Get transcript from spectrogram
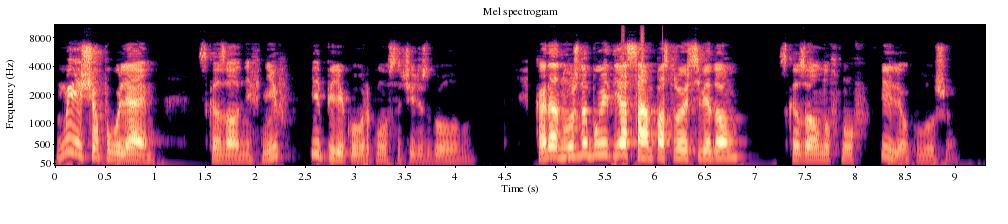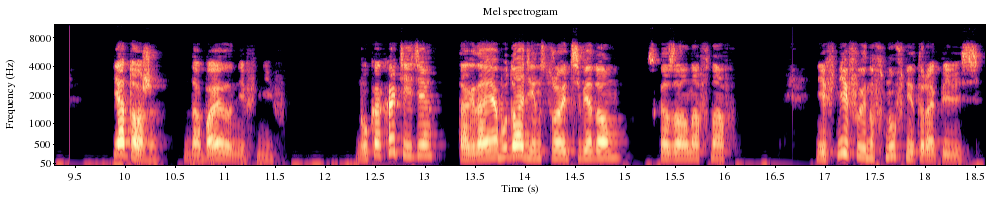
Мы еще погуляем», — сказал Ниф-Ниф и перекувыркнулся через голову. Когда нужно будет, я сам построю себе дом, сказал Нуф-Нуф и лег в лужу. Я тоже, добавил Ниф-Ниф. Ну как хотите, тогда я буду один строить себе дом, сказал Наф-Наф. Ниф-Ниф и Нуф-Нуф не торопились.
